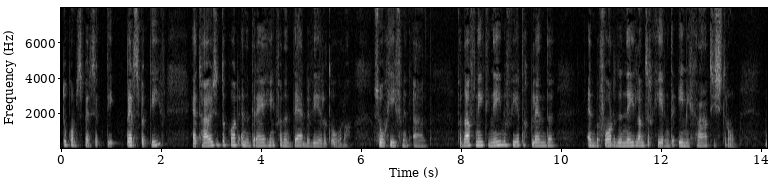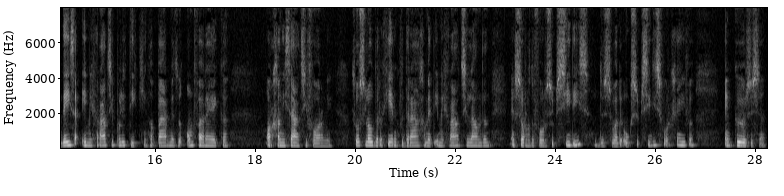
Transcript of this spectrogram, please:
toekomstperspectief, het huizentekort en de dreiging van een derde wereldoorlog. Zo geeft men aan. Vanaf 1949 plande en bevorderde de Nederlandse regering de emigratiestroom. Deze immigratiepolitiek ging gepaard met een omvangrijke organisatievorming. Zo sloot de regering verdragen met immigratielanden en zorgde voor subsidies, dus worden ook subsidies voor gegeven, en cursussen.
